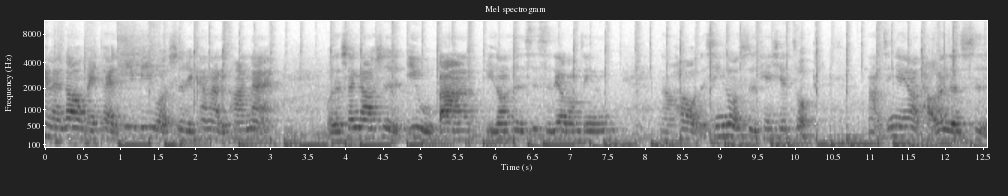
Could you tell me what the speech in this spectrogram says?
欢迎来到美腿 TV，我是李康娜李花奈，我的身高是一五八，体重是四十六公斤，然后我的星座是天蝎座。那今天要讨论的是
